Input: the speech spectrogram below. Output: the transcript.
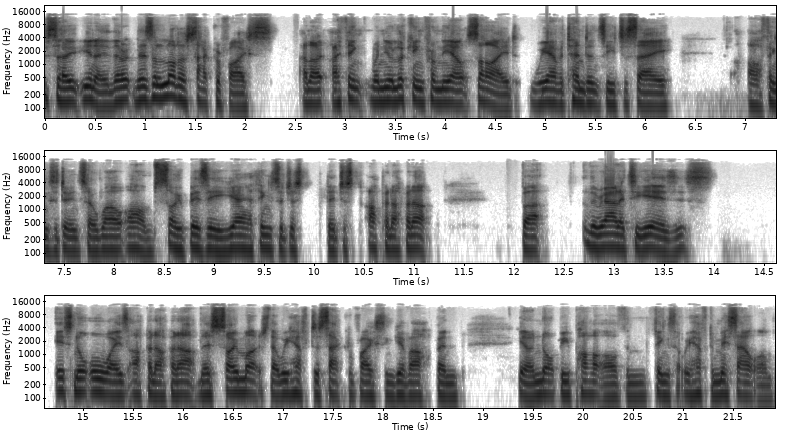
so, you know, there, there's a lot of sacrifice. And I, I think when you're looking from the outside, we have a tendency to say, oh, things are doing so well. Oh, I'm so busy. Yeah, things are just, they're just up and up and up. But the reality is, it's, it's not always up and up and up. There's so much that we have to sacrifice and give up and you know not be part of, and things that we have to miss out on.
